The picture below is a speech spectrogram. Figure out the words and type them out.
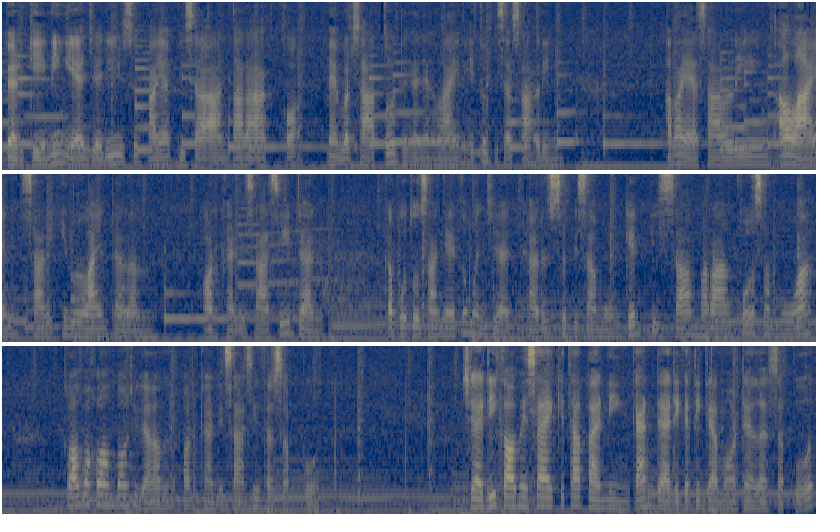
bargaining ya. Jadi supaya bisa antara member satu dengan yang lain itu bisa saling apa ya, saling align, saling inline dalam organisasi dan keputusannya itu menjadi harus sebisa mungkin bisa merangkul semua kelompok-kelompok di dalam organisasi tersebut. Jadi kalau misalnya kita bandingkan dari ketiga model tersebut,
